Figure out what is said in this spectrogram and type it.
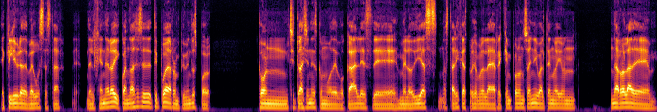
equilibrio de me gusta estar de- del género y cuando haces ese tipo de rompimientos por con situaciones como de vocales, de melodías nostálgicas, por ejemplo la de Requiem por un sueño, igual tengo ahí un, una rola de,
